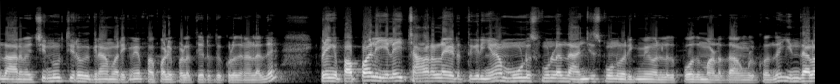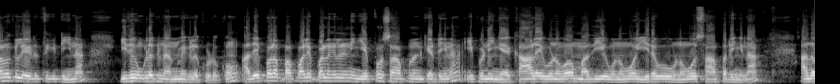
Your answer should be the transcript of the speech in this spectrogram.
கிராம்லேருந்து ஆரம்பித்து நூற்றி இருபது கிராம் வரைக்குமே பப்பாளி பழத்தை எடுத்துக்கொள்வது நல்லது. இப்போ நீங்கள் பப்பாளி இலை சாரெல்லாம் எடுத்துக்கிறீங்கன்னா மூணு ஸ்பூன்லேருந்து அஞ்சு ஸ்பூன் வரைக்குமே உள்ளது. போதுமானதாக உங்களுக்கு வந்து. இந்த அளவுகள் எடுத்துக்கிட்டிங்கன்னா இது உங்களுக்கு நன்மைகளை கொடுக்கும். அதே போல் பப்பாளி பழங்களை நீங்கள் எப்போ சாப்பிடணும்னு கேட்டிங்கன்னா இப்போ நீங்கள் காலை உணவோ மதிய உணவோ இரவு உணவோ சாப்பிட்றீங்கன்னா அந்த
